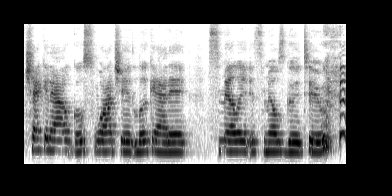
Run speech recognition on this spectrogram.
check it out, go swatch it, look at it, smell it. It smells good too.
